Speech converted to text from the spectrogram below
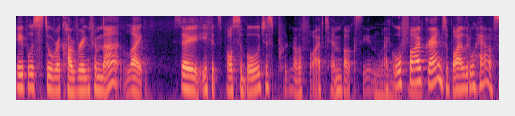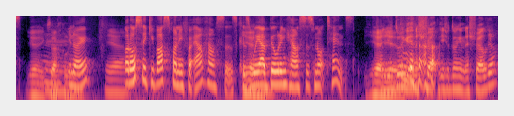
people are still recovering from that. Like, so if it's possible, just put another five, ten bucks in, like, or five grand to buy a little house. Yeah, exactly. You know, Yeah. but also give us money for our houses because we are building houses, not tents. Yeah, and yeah. you're doing it in Australia. You're doing it in Australia.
